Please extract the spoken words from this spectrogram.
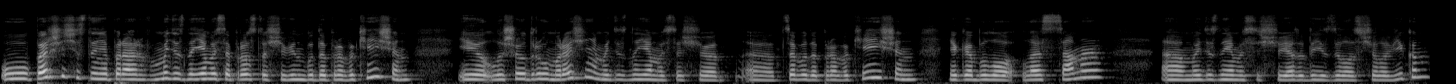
у першій частині параграфу ми дізнаємося просто, що він буде про vacation, і лише у другому реченні ми дізнаємося, що е, це буде про vacation, яке було last summer. Е, ми дізнаємося, що я туди їздила з чоловіком,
